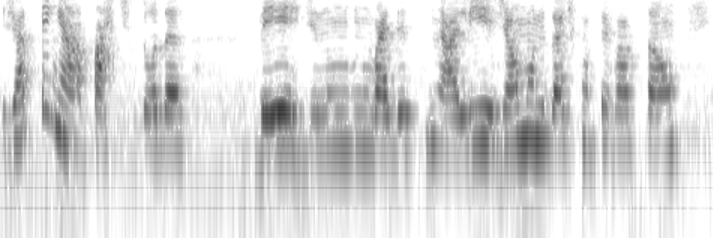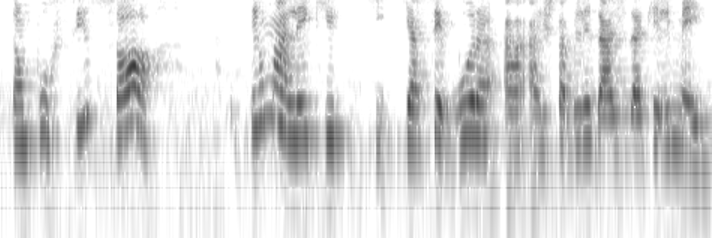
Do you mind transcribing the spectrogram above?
já tem a parte toda verde, não, não vai ali já é uma unidade de conservação. Então, por si só, tem uma lei que, que, que assegura a, a, estabilidade daquele meio.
